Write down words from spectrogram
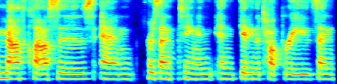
math classes and presenting and, and getting the top grades and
